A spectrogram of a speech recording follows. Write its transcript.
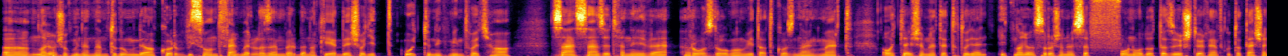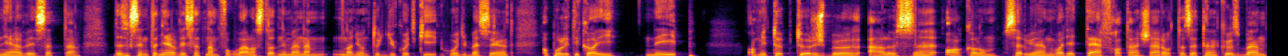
Uh, nagyon sok mindent nem tudunk, de akkor viszont felmerül az emberben a kérdés, hogy itt úgy tűnik, mintha 100-150 éve rossz dolgon vitatkoznánk, mert ahogy te is említetted, hogy itt nagyon szorosan összefonódott az őstörténet kutatás a nyelvészettel. De ezek szerint a nyelvészet nem fog választ adni, mert nem nagyon tudjuk, hogy ki hogy beszélt. A politikai nép ami több törzsből áll össze, alkalomszerűen vagy egy terv hatására ott az etelközben,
